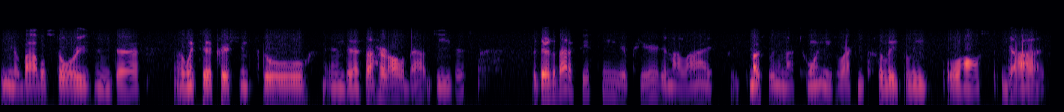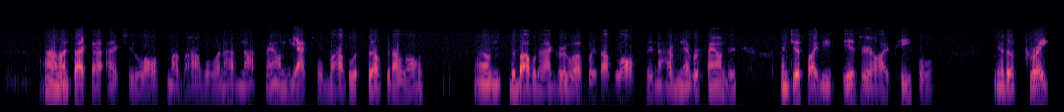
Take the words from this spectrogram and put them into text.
you know, Bible stories, and uh, I went to a Christian school, and uh, so I heard all about Jesus. But there's about a 15 year period in my life, mostly in my 20s, where I completely lost God. Um, in fact, I actually lost my Bible, and I have not found the actual Bible itself that I lost. Um, the Bible that I grew up with, I've lost it, and I have never found it. And just like these Israelite people, you know, those great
